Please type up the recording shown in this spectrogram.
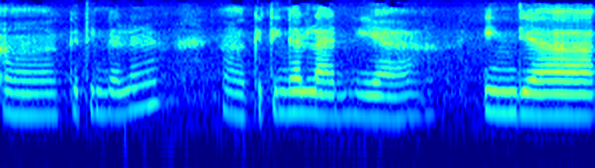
uh, ketinggalan uh, ketinggalan yeah in their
